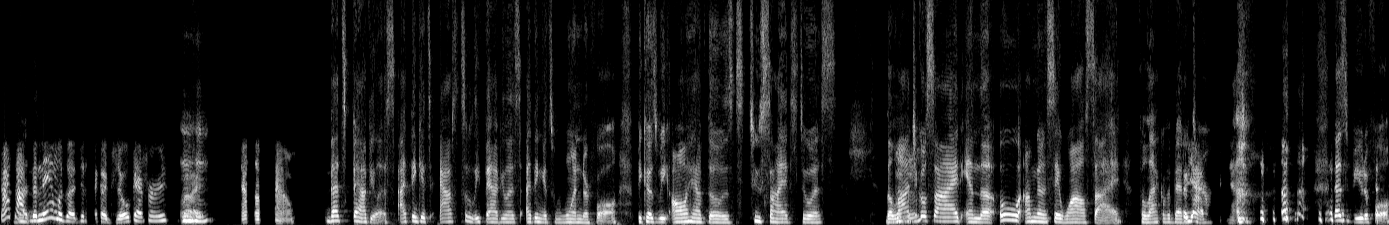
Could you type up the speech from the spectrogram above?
that's how the name was a just like a joke at first, but mm-hmm. that's up now. That's fabulous. I think it's absolutely fabulous. I think it's wonderful because we all have those two sides to us the mm-hmm. logical side and the, oh, I'm going to say wild side, for lack of a better yeah. term. Yeah. That's beautiful.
